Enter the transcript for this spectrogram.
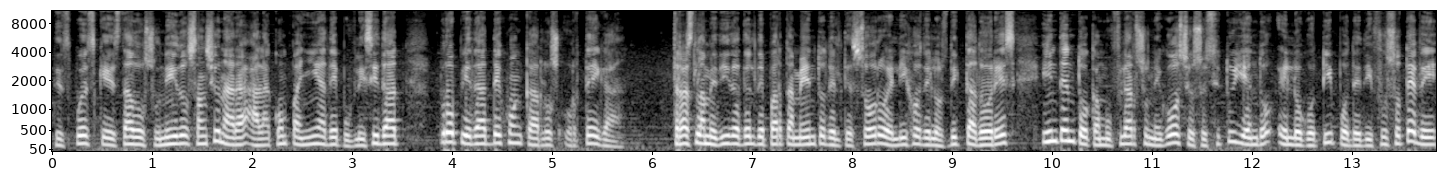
después que Estados Unidos sancionara a la compañía de publicidad propiedad de Juan Carlos Ortega. Tras la medida del Departamento del Tesoro, el hijo de los dictadores intentó camuflar su negocio sustituyendo el logotipo de Difuso TV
